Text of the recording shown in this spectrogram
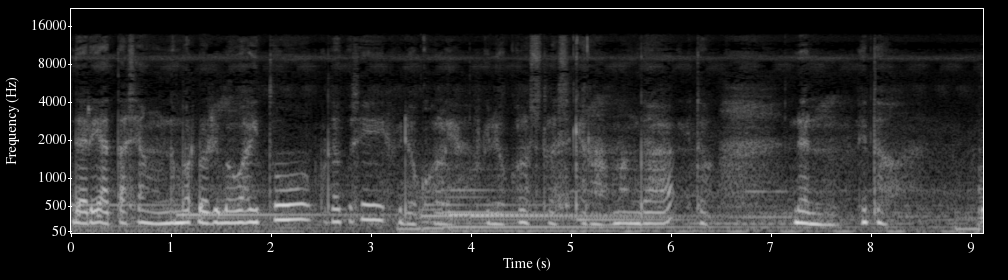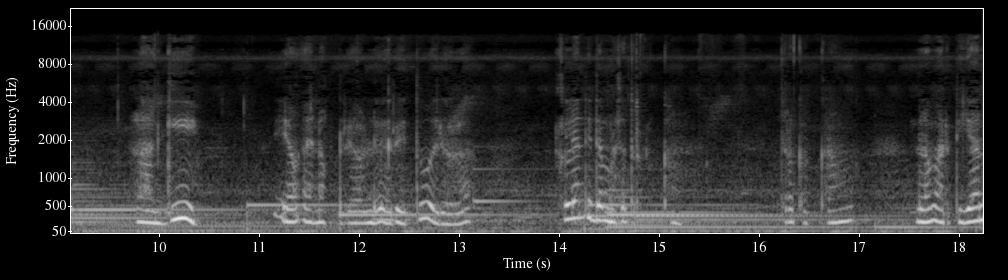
dari atas yang nomor dari bawah itu menurut aku sih video call ya. Video call setelah sekian lama enggak gitu. Dan itu. Lagi yang enak dari LDR itu adalah kalian tidak merasa terkekang. Terkekang dalam artian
